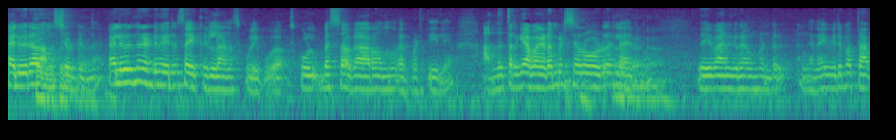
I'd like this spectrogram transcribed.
കലൂര താമസിച്ചുകൊണ്ടിരുന്നത് കലൂരിൽ നിന്ന് രണ്ടുപേരും സൈക്കിളിലാണ് സ്കൂളിൽ പോവുക സ്കൂൾ ബസ്സോ കാറോ ഒന്നും ഏർപ്പെടുത്തിയില്ല. അന്ന് ഇത്രയ്ക്ക് അപകടം പിടിച്ച റോഡും അല്ലായിരുന്നു. ദൈവാനുഗ്രഹം കൊണ്ട്. അങ്ങനെ ഇവർ പത്താം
